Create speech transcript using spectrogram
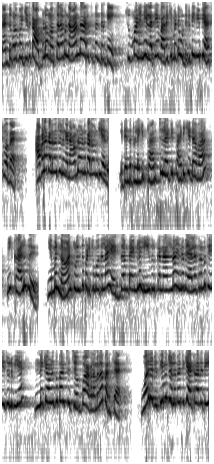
நண்டு கூட போய்க்கிறதுக்கு அவ்வளவு மசாலாவும் நான் தான் அரைச்சு தந்திருக்கேன். சும்மா நின்று எல்லாத்தையும் வதக்கி மட்டும் விட்டுக்கிட்டு நீ பேசுவவ அவளை கழுவ சொல்லுங்க நாமளும் ஒண்ணு கழுவ முடியாது இது இந்த பிள்ளைக்கு பரிச்சிலாட்டி படிக்கட்டவா? நீ கழுவு. இம்மா நான் டுவெல்த் படிக்கும் போதெல்லாம் எக்ஸாம் டைம்ல லீவ் இருக்கனால என்ன வேலை திறமை செய்ய சொல்லுவியே? இன்னைக்கு அவளுக்கு பரிச்சை செவ்வாய் அகலமா தான் படிச்சேன். ஒரு விஷயம் சொல்ல பேச்சு கேட்கறாதடி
